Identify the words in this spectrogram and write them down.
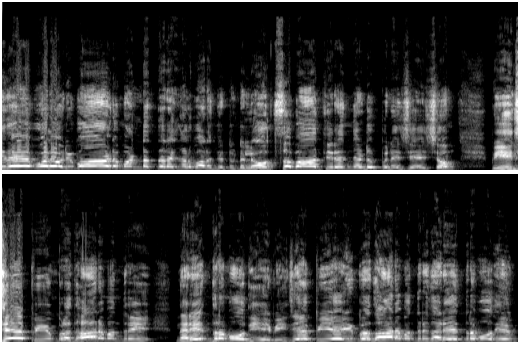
ഇതേപോലെ ഒരുപാട് മണ്ടത്തരങ്ങൾ പറഞ്ഞിട്ടുണ്ട്. ലോക്സഭാ തിരഞ്ഞെടുപ്പിന് ശേഷം ബി ജെ പിയും പ്രധാനമന്ത്രി നരേന്ദ്രമോദിയെ ബി ജെ പിയെയും പ്രധാനമന്ത്രി നരേന്ദ്രമോദിയെയും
